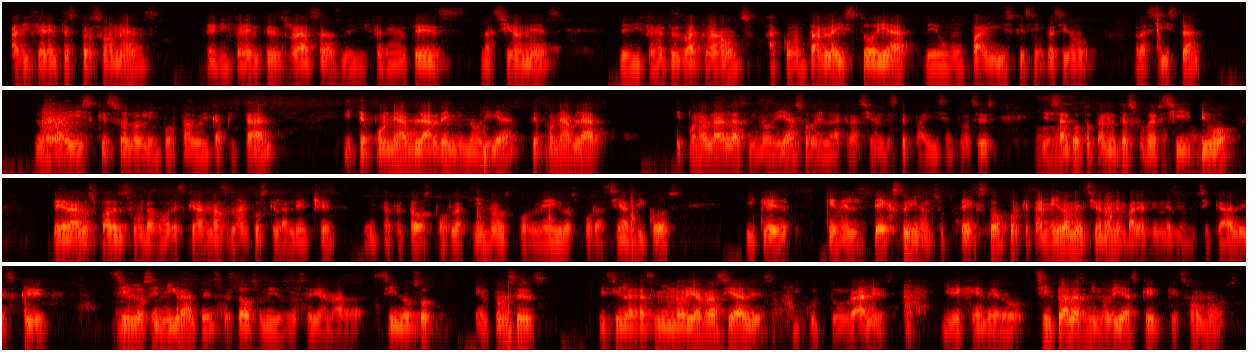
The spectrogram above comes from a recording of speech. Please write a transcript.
a diferentes personas de diferentes razas, de diferentes naciones, de diferentes backgrounds, a contar la historia de un país que siempre ha sido racista, de un país que solo le ha importado el capital, y te pone a hablar de minoría, te pone a hablar y pone a hablar a las minorías sobre la creación de este país. Entonces, es algo totalmente subversivo ver a los padres fundadores que eran más blancos que la leche, interpretados por latinos, por negros, por asiáticos, y que, que en el texto y en el subtexto, porque también lo mencionan en varias líneas del musical, es que sin los inmigrantes, Estados Unidos no sería nada. Sin nosotros, entonces, y sin las minorías raciales y culturales y de género, sin todas las minorías que, somos,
